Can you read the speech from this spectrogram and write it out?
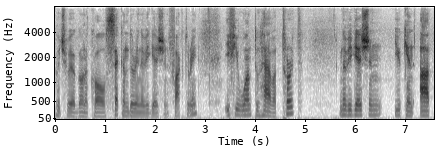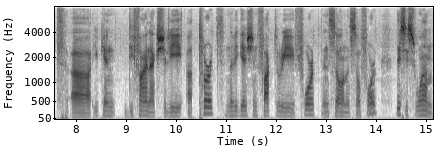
which we are going to call secondary navigation factory. If you want to have a third navigation you can add uh, you can define actually a third navigation factory fourth and so on and so forth. This is one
